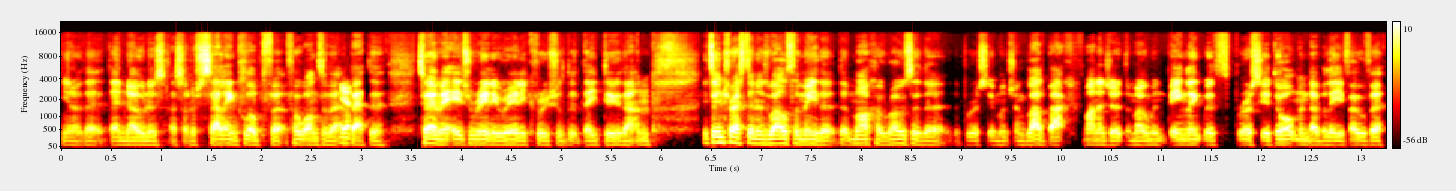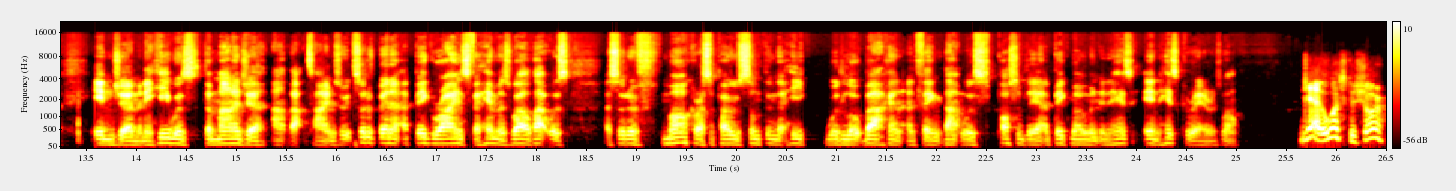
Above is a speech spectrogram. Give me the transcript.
you know they're, they're known as a sort of selling club for, for want of a, better term. It's really, really crucial that they do that. And it's interesting as well for me that, that Marco Rosa, the, the Borussia Mönchengladbach manager at the moment, being linked with Borussia Dortmund, I believe, over in Germany. He was the manager at that time. So it's sort of been a, a big rise for him as well. That was a sort of marker, I suppose, something that he would look back and, and think that was possibly a big moment in his in his career as well. Yeah, it was for sure.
